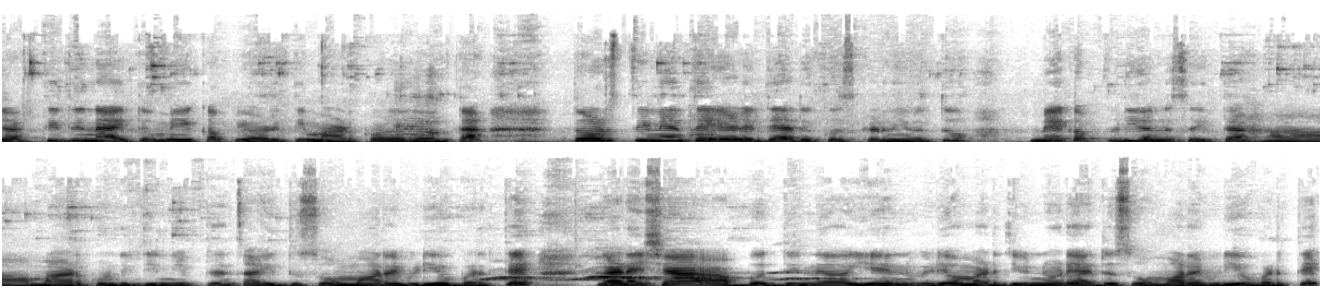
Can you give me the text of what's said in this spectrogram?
ಜಾಸ್ತಿ ದಿನ ಆಯಿತು ಮೇಕಪ್ ಯಾವ ರೀತಿ ಮಾಡ್ಕೊಳ್ಳೋದು ಅಂತ ತೋರಿಸ್ತೀನಿ ಅಂತ ಹೇಳಿದ್ದೆ. ಅದಕ್ಕೋಸ್ಕರ ಇವತ್ತು ಮೇಕಪ್ ವಿಡಿಯೋನು ಸಹಿತ ಮಾಡ್ಕೊಂಡಿದ್ದೀನಿ. ಫ್ರೆಂಡ್ಸ್ ಇದು ಸೋಮವಾರ ವಿಡಿಯೋ ಬರುತ್ತೆ. ಗಣೇಶ ಹಬ್ಬದ ದಿನ ಏನು ವಿಡಿಯೋ ಮಾಡಿದ್ದೀವಿ ನೋಡಿ, ಅದು ಸೋಮವಾರ ವಿಡಿಯೋ ಬರುತ್ತೆ.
